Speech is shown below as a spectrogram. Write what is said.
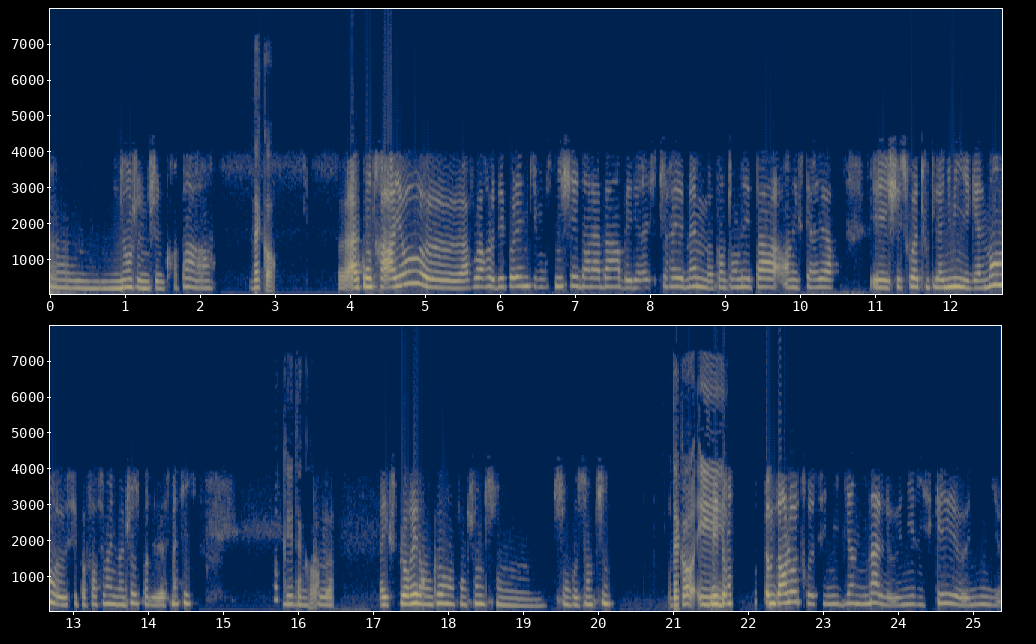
Euh, non, je, ne crois pas. Hein. D'accord. Euh, a contrario, avoir des pollens qui vont se nicher dans la barbe et les respirer même quand on n'est pas en extérieur et chez soi toute la nuit également, c'est pas forcément une bonne chose pour des asthmatiques. Ok, d'accord. à explorer là encore en fonction de son, son ressenti. D'accord. Et... Mais comme dans l'autre, c'est ni bien ni mal, ni risqué, ni.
